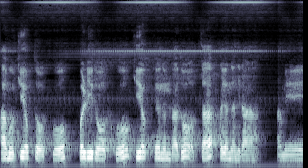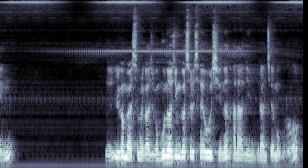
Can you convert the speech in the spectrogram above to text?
아무 기업도 없고 권리도 없고 기억되는 바도 없다 하였느니라. 아멘. 예, 읽은 말씀을 가지고 무너진 것을 세우시는 하나님이란 제목으로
